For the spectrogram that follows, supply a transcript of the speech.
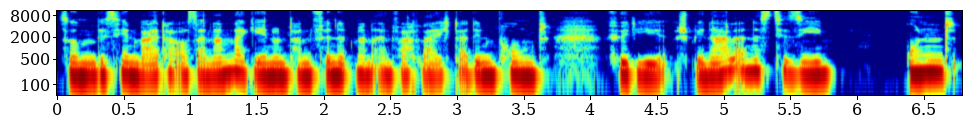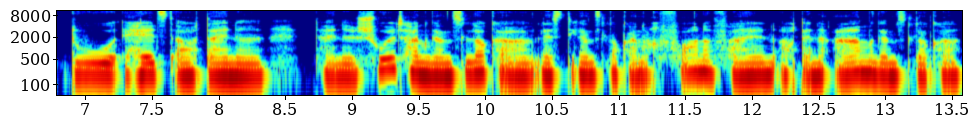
so ein bisschen weiter auseinandergehen und dann findet man einfach leichter den Punkt für die Spinalanästhesie. Und du hältst auch deine, deine Schultern ganz locker, lässt die ganz locker nach vorne fallen, auch deine Arme ganz locker.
